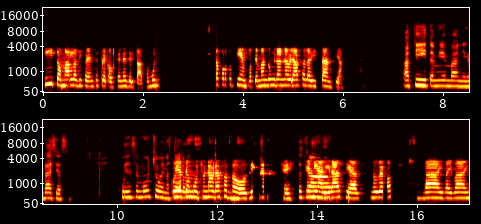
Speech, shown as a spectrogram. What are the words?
y tomar las diferentes precauciones del caso. Muchas gracias por tu tiempo. Te mando un gran abrazo a la distancia. A ti también, Vane. Gracias. Cuídense mucho. Buenas Cuídate mucho. Un abrazo a todos. Linda noche. Genial. Gracias. Nos vemos. Bye, bye, bye.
